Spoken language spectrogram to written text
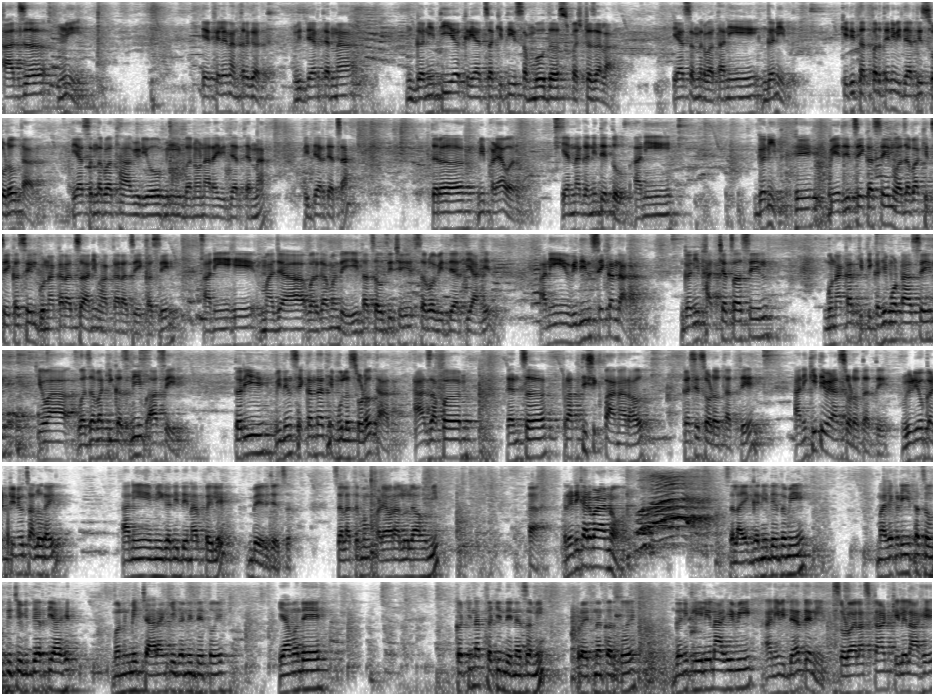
आज मी F L N अंतर्गत विद्यार्थ्यांना गणितीय क्रियाचा किती संबोध स्पष्ट झाला या संदर्भात आणि गणित किती तत्परतेने विद्यार्थी सोडवतात या संदर्भात हा व्हिडिओ मी बनवणार आहे विद्यार्थ्यांना विद्यार्थ्याचा. तर मी फळ्यावर यांना गणित देतो आणि गणित हे बेरजेचं एक असेल वजाबाकीचं एक असेल गुणाकाराचं आणि भाकाराचं एक असेल. आणि हे माझ्या वर्गामध्ये इयत्ता चौथीचे सर्व विद्यार्थी आहेत. आणि विदिन सेकंदात गणित हातच्याचं असेल गुणाकार कितीकही मोठा असेल किंवा वजाबाकी कसली असेल तरी विदिन सेकंदात हे मुलं सोडवतात. आज आपण त्यांचं प्रात्यक्षिक पाहणार आहोत. कसे सोडवतात ते? आणि किती वेळात सोडवतात ते? व्हिडिओ कंटिन्यू चालू राहील. आणि मी गणित देणार पहिले बेरजेचं. चला तर मग फळ्यावर आलेलो आहो मी. हां. रेडी कर बाळांनो? चला एक गणित देतो मी. माझ्याकडे इथं चौथीचे विद्यार्थी आहेत. म्हणून मी चार अंकी गणित देतोय. यामध्ये कठीणात कठीण देण्याचा मी प्रयत्न करतोय. गणित लिहिलेलं आहे मी आणि विद्यार्थ्यांनी सोडवायला स्टार्ट केलेलं आहे.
